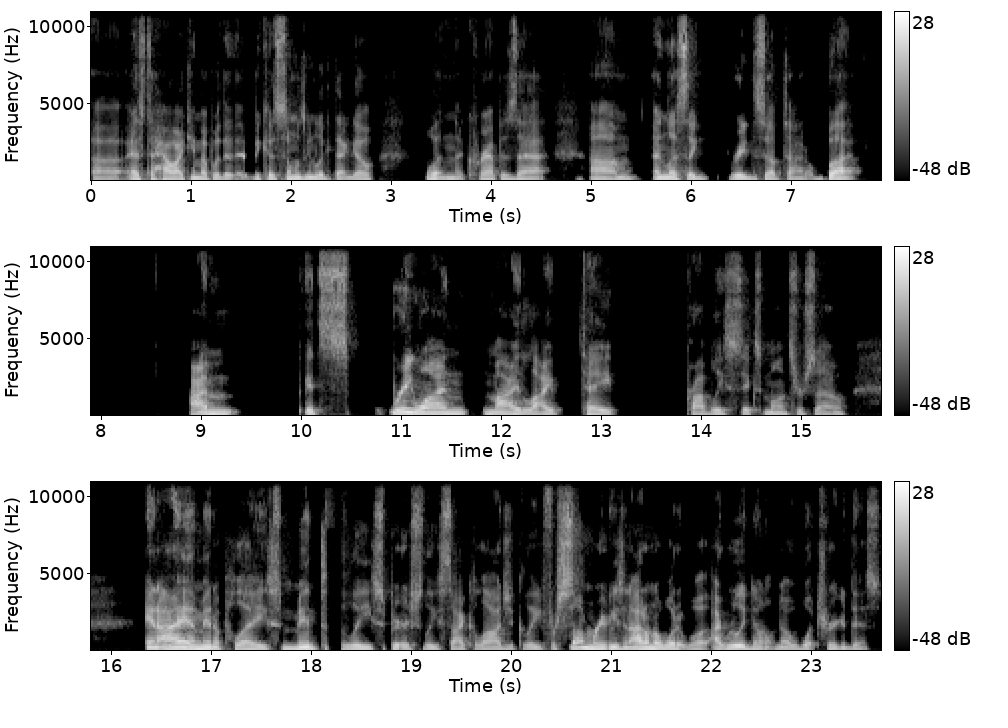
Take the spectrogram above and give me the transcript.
uh, as to how I came up with it because someone's going to look at that and go, "What in the crap is that?" Um, unless they read the subtitle. But I'm it's rewind my life tape probably six months or so and I am in a place mentally, spiritually, psychologically, for some reason, I don't know what it was. I really don't know what triggered this,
